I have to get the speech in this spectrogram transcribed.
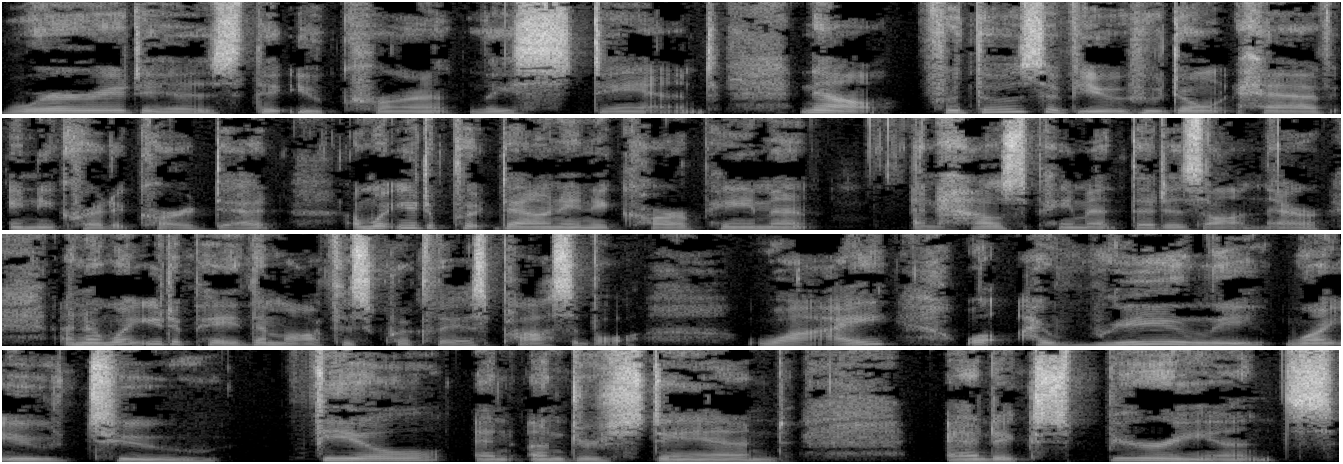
where it is that you currently stand. Now, for those of you who don't have any credit card debt, I want you to put down any car payment, and house payment that is on there, and I want you to pay them off as quickly as possible. Why? Well, I really want you to feel and understand and experience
